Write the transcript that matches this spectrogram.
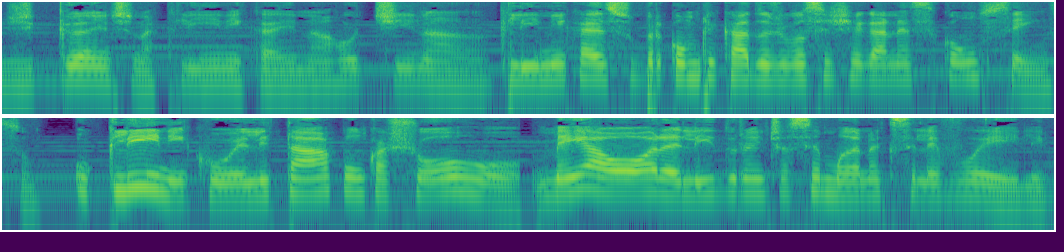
gigante na clínica e na rotina clínica é super complicado de você chegar nesse consenso. O clínico, ele tá com o cachorro meia hora ali durante a semana que você levou ele.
